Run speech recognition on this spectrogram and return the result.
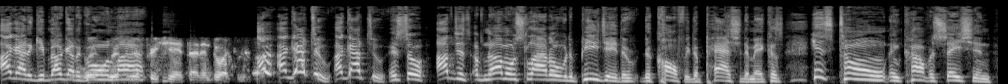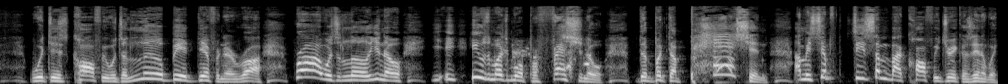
I got to get I got to go we, online. We appreciate that endorsement. I, I, got to I got to and so I'm just I'm, I'm gonna slide over to PJ the the coffee the passionate man because his tone and conversation with his coffee was a little bit different than Rod. Rod was a little, you know, he, he was much more professional. The, but the passion, I mean, see, see, something about coffee drinkers anyway.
